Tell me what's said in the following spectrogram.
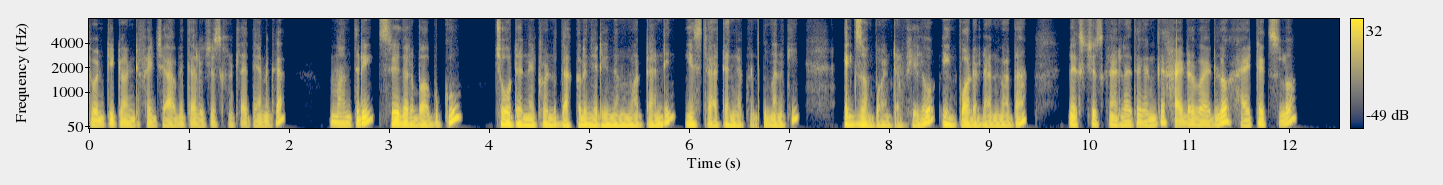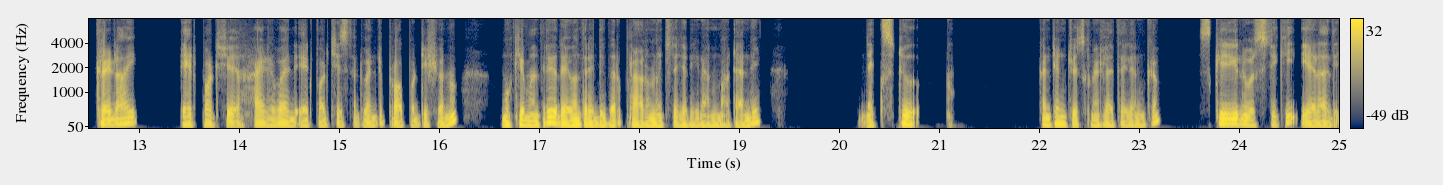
twenty twenty five జాబితాలో చూసుకున్నట్లయితే కనుక మంత్రి శ్రీధర్ బాబుకు చోటు అనేటువంటి దక్కడం జరిగింది అనమాట అండి. ఈ స్టార్ట్ అనేటువంటిది మనకి ఎగ్జామ్ పాయింట్ ఆఫ్ వ్యూలో ఇంపార్టెంట్ అనమాట నెక్స్ట్ చూసుకున్నట్లయితే కనుక హైదరాబాద్లో హైటెక్స్లో క్రెడాయ్ ఏర్పాటు చే హైదరాబాద్ ఏర్పాటు చేసినటువంటి ప్రాపర్టీ షోను ముఖ్యమంత్రి రేవంత్ రెడ్డి గారు ప్రారంభించడం జరిగింది అనమాట అండి. నెక్స్ట్ కంటెంట్ చూసుకున్నట్లయితే కనుక స్కిల్ యూనివర్సిటీకి ఏడాది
